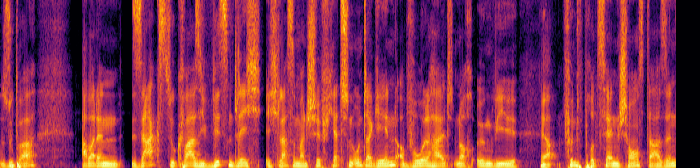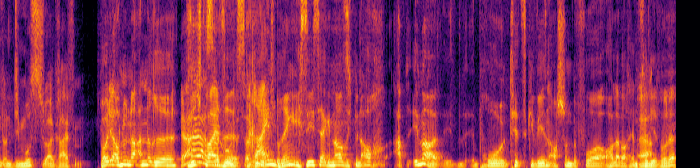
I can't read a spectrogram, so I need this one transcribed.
super. Aber dann sagst du quasi wissentlich, ich lasse mein Schiff jetzt schon untergehen, obwohl halt noch irgendwie Ja. 5% Chance da sind und die musst du ergreifen. Ich wollte auch nur eine andere Ja, Sichtweise gut, reinbringen. Ich sehe es ja genauso. Ich bin auch ab, immer pro Titz gewesen, auch schon bevor Hollerbach installiert wurde.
